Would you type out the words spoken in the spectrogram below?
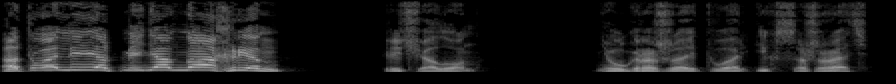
«Отвали от меня нахрен!» — кричал он. Не угрожай, тварь, их сожрать,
